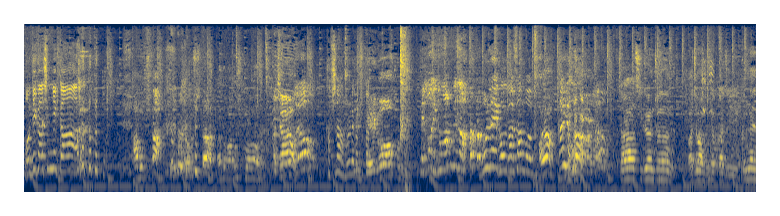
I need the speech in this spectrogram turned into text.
어디 가십니까? 아 봅시다 봅시다 나도 가고 싶어 같이 가요. 왜요? 갑시다 몰래 갑시다 대거. 대거 이동합니다 몰래 거기 가서 한번 가요 깔려고 자 지금 저는 마지막 무대까지 끝낸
